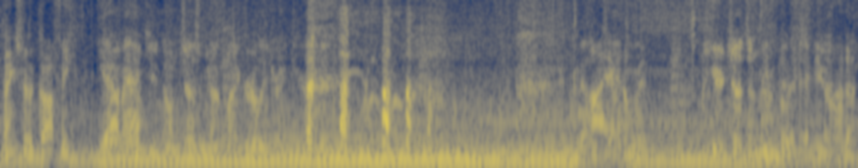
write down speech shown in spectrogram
thanks for the coffee. Yeah, man. Thank you. Don't judge me on my girly drink here. No I am. judgment. You're judging me. I'm judging you on it.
